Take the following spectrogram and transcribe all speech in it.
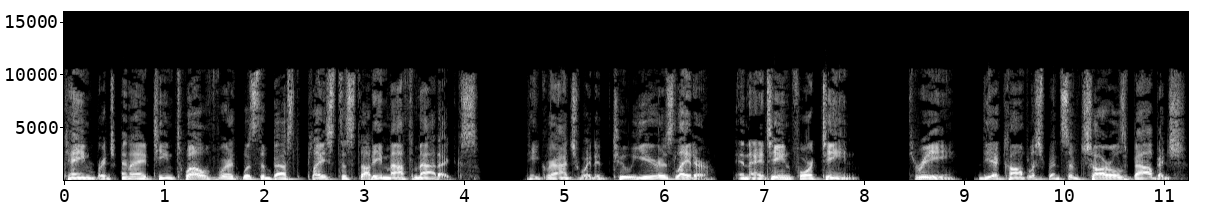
Cambridge in 1812 where it was the best place to study mathematics. He graduated two years later, in 1814. 3. The accomplishments of Charles Babbage.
